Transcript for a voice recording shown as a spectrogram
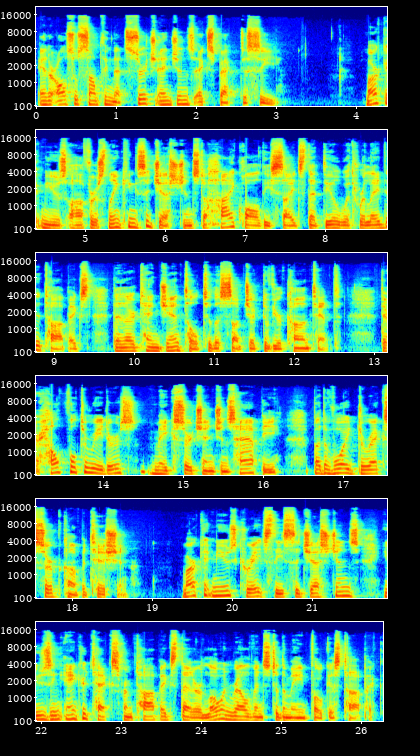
and are also something that search engines expect to see. MarketMuse offers linking suggestions to high quality sites that deal with related topics that are tangential to the subject of your content. They're helpful to readers, make search engines happy, but avoid direct SERP competition. MarketMuse creates these suggestions using anchor text from topics that are low in relevance to the main focus topic.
